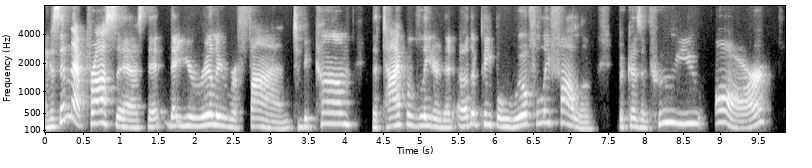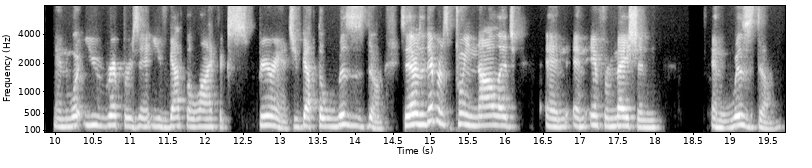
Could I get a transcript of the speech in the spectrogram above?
And it's in that process that, that you're really refined to become the type of leader that other people willfully follow because of who you are and what you represent. You've got the life experience, you've got the wisdom. See, there's a difference between knowledge and, and information and wisdom.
